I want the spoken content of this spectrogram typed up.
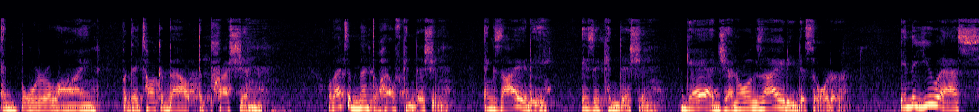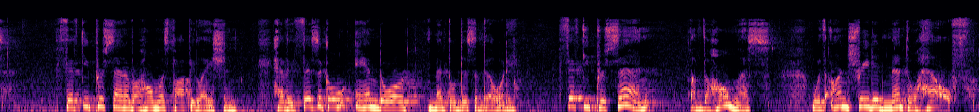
and borderline, but they talk about depression. Well, that's a mental health condition. Anxiety is a condition. GAD, general anxiety disorder. In the U.S., 50% of our homeless population have a physical and or mental disability. 50% of the homeless with untreated mental health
